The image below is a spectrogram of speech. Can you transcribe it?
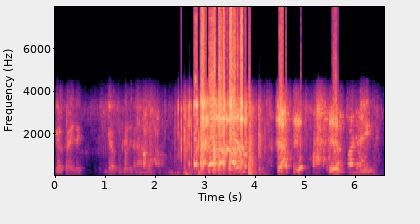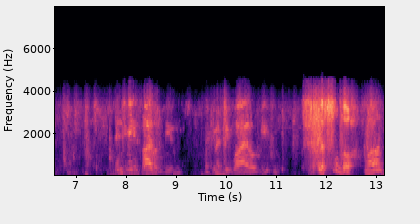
Go crazy. Go completely bananas. Like a Didn't you mean silent mutant? You meant to be wild mutant. Jasno. Come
